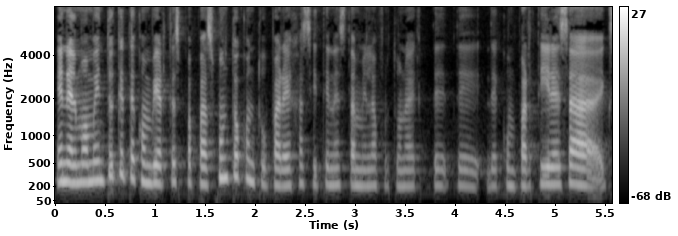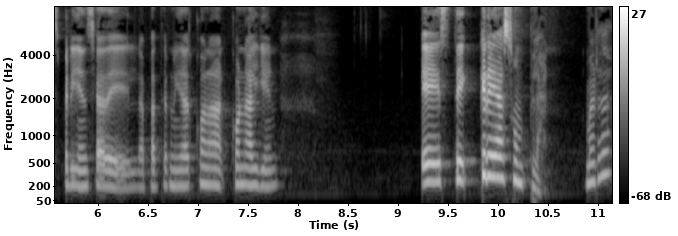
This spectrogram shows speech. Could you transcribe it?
En el momento en que te conviertes papás, junto con tu pareja, si tienes también la fortuna de, de- de compartir esa experiencia de la paternidad con, a- con alguien, este, creas un plan, ¿verdad?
